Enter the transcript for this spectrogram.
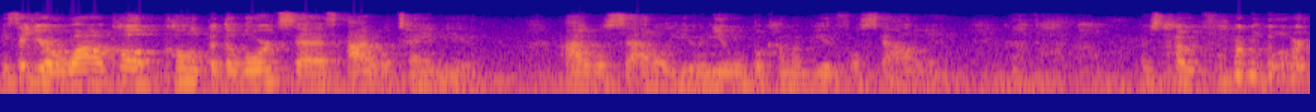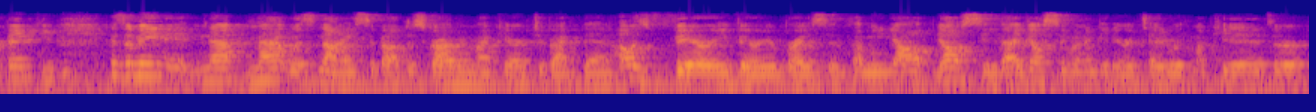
he said, You're a wild colt, colt, but the Lord says, I will tame you. I will saddle you, and you will become a beautiful stallion. And I thought, Oh, there's hope for me, Lord. Thank you. Because, I mean, it, Matt was nice about describing my character back then. I was very, very abrasive. I mean, y'all, y'all see that. Y'all see when I get irritated with my kids or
